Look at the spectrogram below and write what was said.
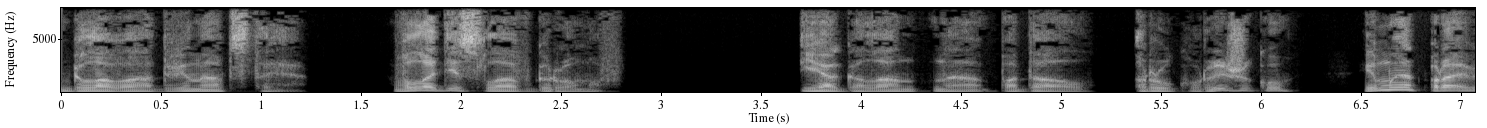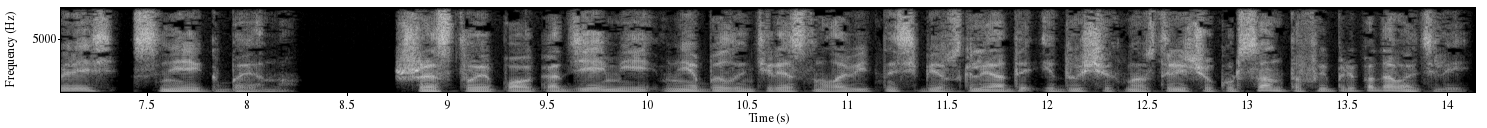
Глава 12. Владислав Громов. Я галантно подал руку Рыжику, и мы отправились с ней к Бену. Шествуя по академии, мне было интересно ловить на себе взгляды идущих навстречу курсантов и преподавателей.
